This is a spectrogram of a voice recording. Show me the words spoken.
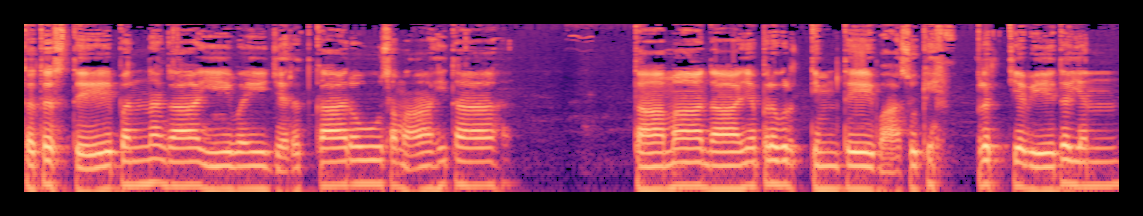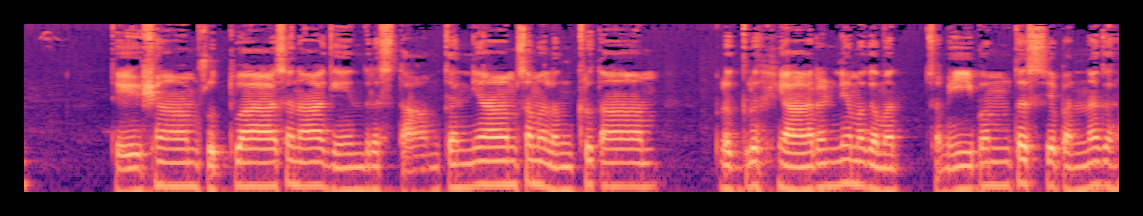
ततस्ते पन्नगा ये वै जरत्कारौ समाहिताः। तामादाय प्रवृत्तिं ते वासुकिः प्रत्यवेदयन्। तेषां श्रुत्वा स नागेन्द्रस्तां कन्यां समलङ्कृतां प्रगृह्यारण्यमगमत् समीपं तस्य पन्नगः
